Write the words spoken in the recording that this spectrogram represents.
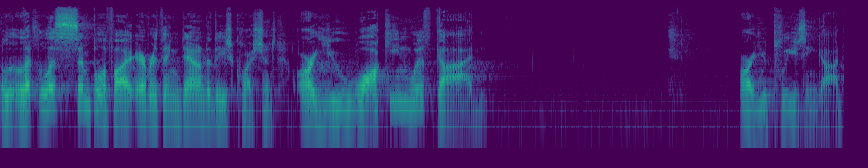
Let, us simplify everything down to these questions. Are you walking with God? Are you pleasing God?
